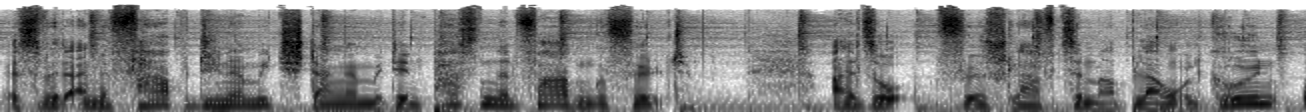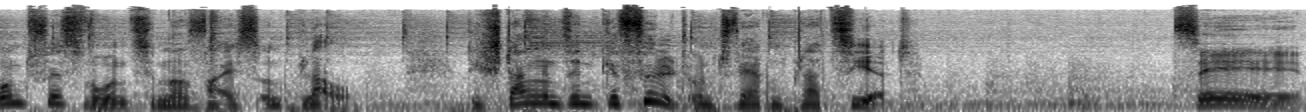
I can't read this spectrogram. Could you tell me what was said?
Es wird eine Farbdynamitstange mit den passenden Farben gefüllt. Also fürs Schlafzimmer blau und grün und fürs Wohnzimmer weiß und blau. Die Stangen sind gefüllt und werden platziert. 10,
